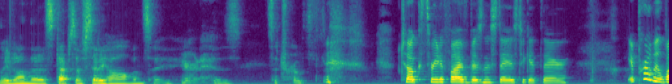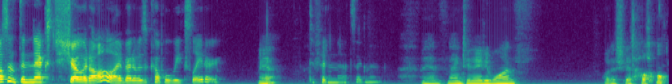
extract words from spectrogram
Leave it on the steps of city hall and say here it is it's the truth Took three to five business days to get there. It probably wasn't the next show at all. I bet it was a couple weeks later yeah to fit in that segment. man 1981 what a shithole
